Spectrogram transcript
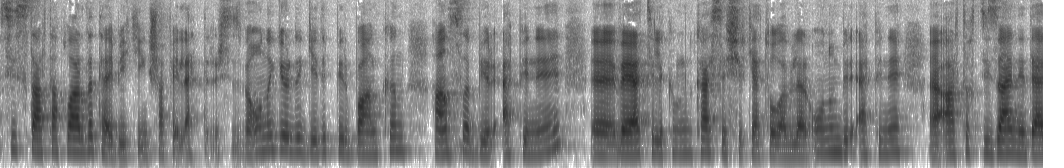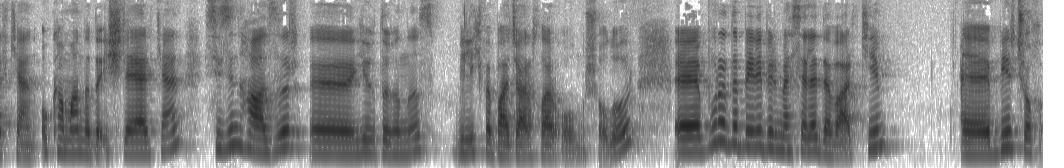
siz startaplarda təbii ki, inkişaf elətdirirsiniz və ona görə də gedib bir bankın hansısa bir appini və ya telekommunikasiya şirkəti ola bilər, onun bir appini artıq dizayn edərkən, o komandada işləyərkən sizin hazır yığdığınız bilik və bacarıqlar olmuş olur. Burada belə bir məsələ də var ki, bir çox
